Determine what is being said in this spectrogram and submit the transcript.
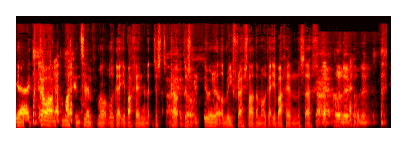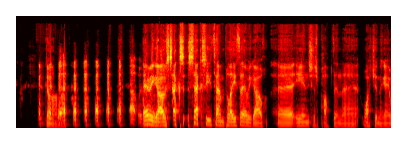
Yeah, go on, come back in, Tim. We'll, we'll get you back in, and just go, right, just cool. do a little refresh, lad, and we'll get you back in, in a sec. All right, we'll do. We'll do. Go on. There we go. Sex, sexy template. There we go. Uh, Ian's just popped in there watching the game.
